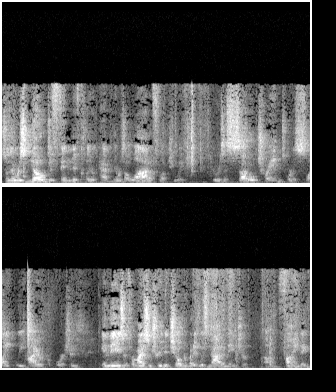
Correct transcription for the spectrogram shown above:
So there was no definitive clear pattern. There was a lot of fluctuation. There was a subtle trend toward a slightly higher proportion in the azithromycin treated children, but it was not a major um, finding.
